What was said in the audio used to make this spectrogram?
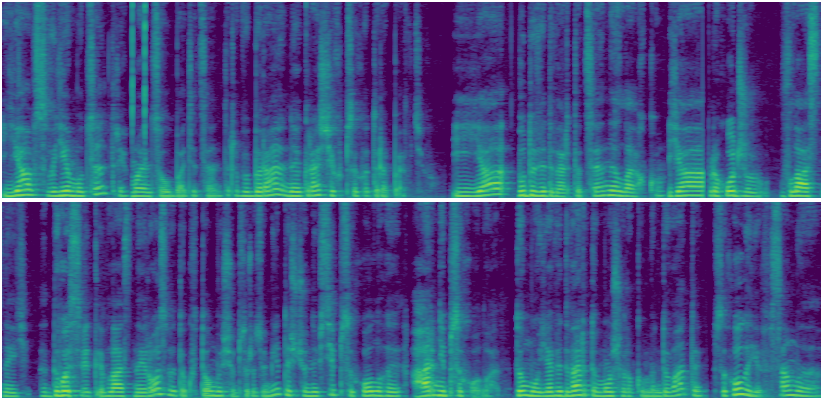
я в своєму центрі, Mind Soul Body Center, вибираю найкращих психотерапевтів. І я буду відверта, це нелегко. Я проходжу власний досвід і власний розвиток в тому, щоб зрозуміти, що не всі психологи гарні психологи. Тому я відверто можу рекомендувати психологів саме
